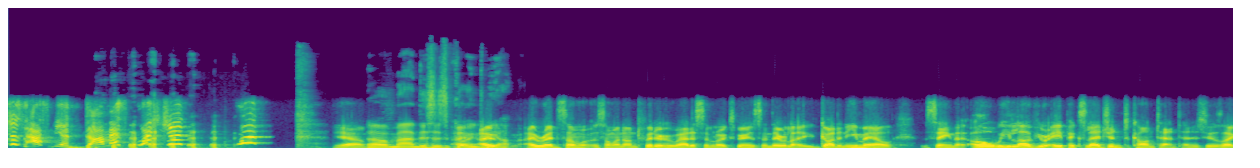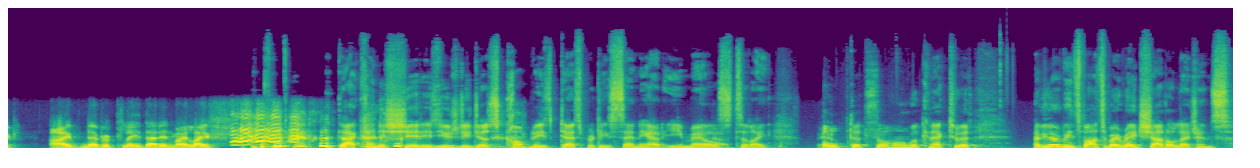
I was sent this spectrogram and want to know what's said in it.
just asked me a dumbass question. what? Yeah. Oh man, this is going I, to be. I, I read someone someone on Twitter who had a similar experience, and they were like, got an email saying that, "Oh, we love your Apex Legend content," and she was like, I've never played that in my life. that kind of shit is usually just companies desperately sending out emails yeah. to like yeah. hope that someone will connect to it. Have you ever been sponsored by Raid Shadow Legends?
